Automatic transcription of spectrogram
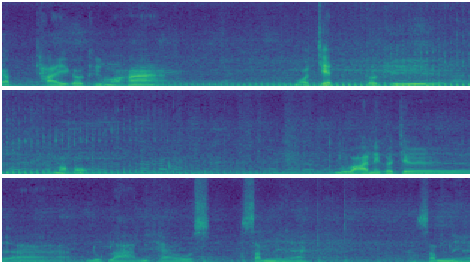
กับไทยก็คือม .5 ม .7 ก็คือม .6 เมื่อวานนี้ก็เจออาลูกหลานแถวสำเหนือสำเหนือ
